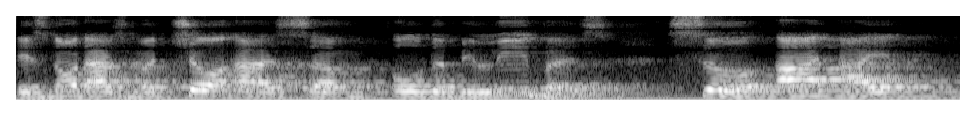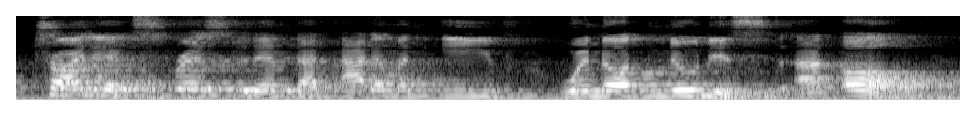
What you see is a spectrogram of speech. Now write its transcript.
is not as mature as some older believers. So I, I try to express to them that Adam and Eve were not nudists at all.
